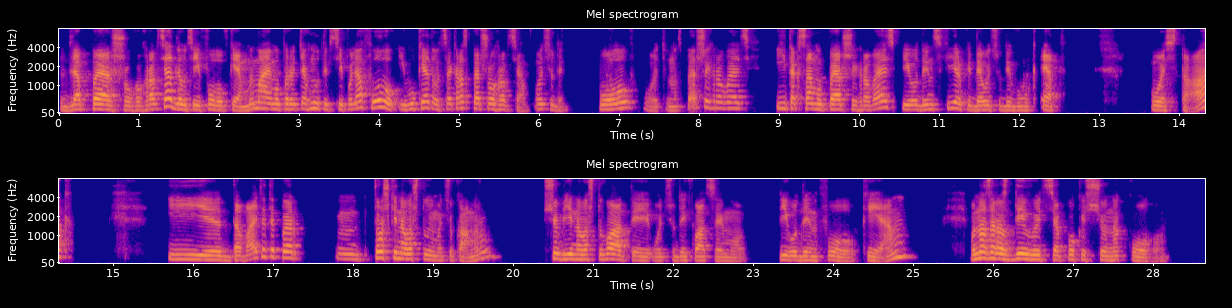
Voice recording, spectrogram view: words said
для першого гравця, для цієї follow cam, ми маємо перетягнути всі поля follow і at. Оце якраз першого гравця. От сюди. Follow, от у нас перший гравець. І так само перший гравець P1 Sphere піде от сюди в at. Ось так. І давайте тепер трошки налаштуємо цю камеру. Щоб її налаштувати, от сюди клацаємо P1 Follow Cam. Вона зараз дивиться поки що на кого?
